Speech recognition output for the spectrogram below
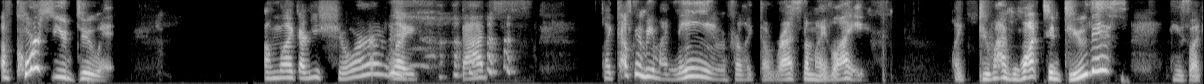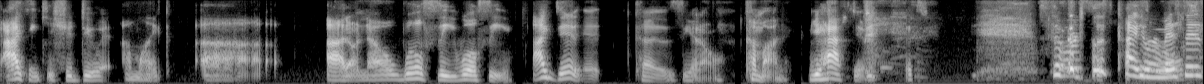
Of course you do it. I'm like, Are you sure? Like, that's like, that's gonna be my name for like the rest of my life. Like, do I want to do this? He's like, I think you should do it. I'm like, uh, I don't know. We'll see. We'll see. I did it because, you know, come on. You have to. It's so Mrs. Kaiser Mrs.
